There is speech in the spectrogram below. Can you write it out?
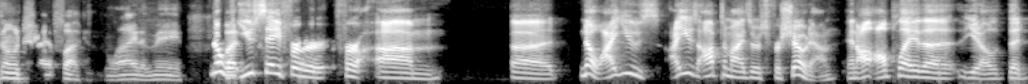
don't try to fucking lie to me. No, But- what you say for for um uh No, I use I use optimizers for Showdown, and I'll, I'll play the you know the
